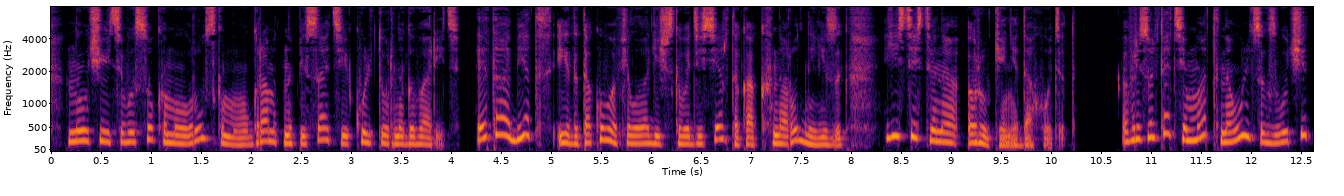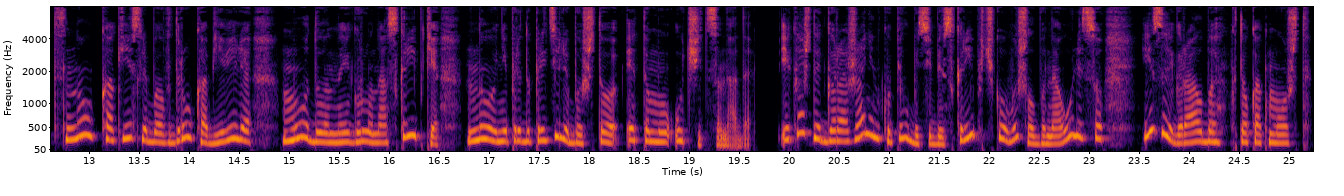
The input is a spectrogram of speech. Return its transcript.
– научить высокому русскому грамотно писать и культурно говорить. Это обед, и до такого филологического десерта, как народный язык, естественно, руки не доходят. В результате мат на улицах звучит, ну, как если бы вдруг объявили моду на игру на скрипке, но не предупредили бы, что этому учиться надо. И каждый горожанин купил бы себе скрипочку, вышел бы на улицу и заиграл бы, кто как может.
